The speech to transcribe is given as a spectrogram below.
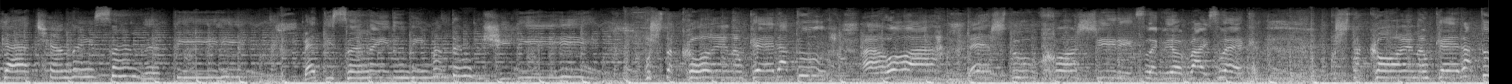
Neskatxa nahi zenetik Beti zen nahi du ni mantendu xili Gustakoen aukeratu Ahoa ez du josirik Zuek biok bai zuek Gustakoen aukeratu Ahoa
